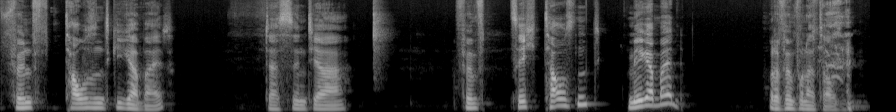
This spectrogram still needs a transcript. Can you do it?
5000 Gigabyte. Das sind ja 50.000 Megabyte? Oder 500.000?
